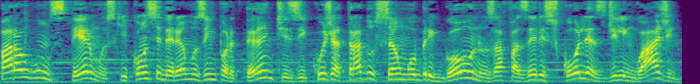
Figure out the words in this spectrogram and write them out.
para alguns termos que consideramos importantes e cuja tradução obrigou-nos a fazer escolhas de linguagem,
